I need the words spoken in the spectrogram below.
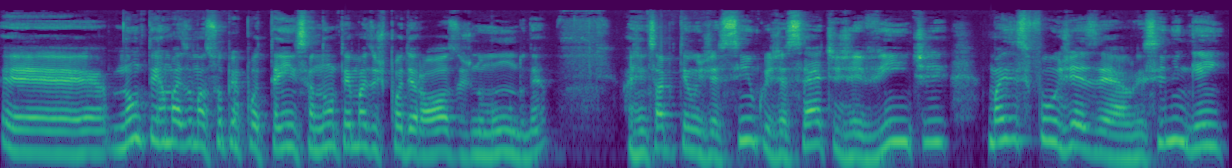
é, não ter mais uma superpotência, não ter mais os poderosos no mundo, né? A gente sabe que tem o G5, G7, G20, mas e se for o G0? E se ninguém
